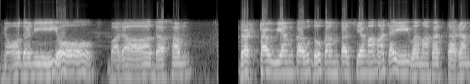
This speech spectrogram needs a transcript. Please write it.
नोदनीयो बलादहम् द्रष्टव्यं कौतुकं तस्य मम चैव महत्तरम्।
